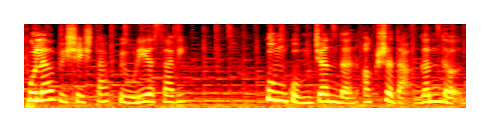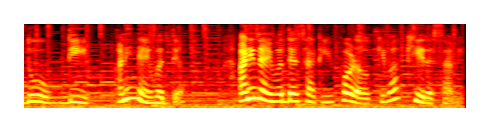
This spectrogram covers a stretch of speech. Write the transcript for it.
फुलं विशेषतः पिवळी असावी. कुमकुम चंदन अक्षता गंध धूप दीप आणि नैवेद्य. आणि नैवेद्यासाठी फळं किंवा खीर असावी.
